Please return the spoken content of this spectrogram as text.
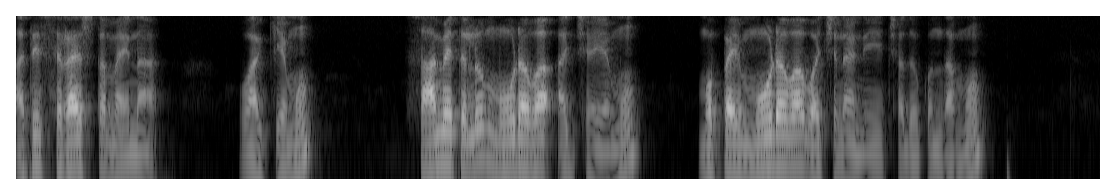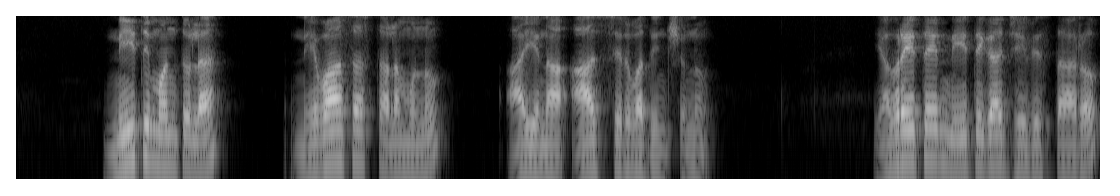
అతి శ్రేష్టమైన వాక్యము సామెతలు మూడవ అధ్యాయము ముప్పై మూడవ వచనాన్ని చదువుకుందాము. నీతిమంతుల నివాస స్థలమును ఆయన ఆశీర్వదించును. ఎవరైతే నీతిగా జీవిస్తారో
